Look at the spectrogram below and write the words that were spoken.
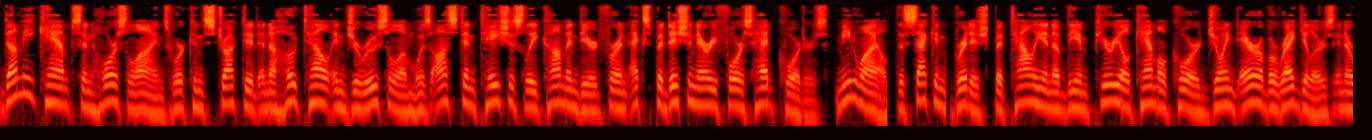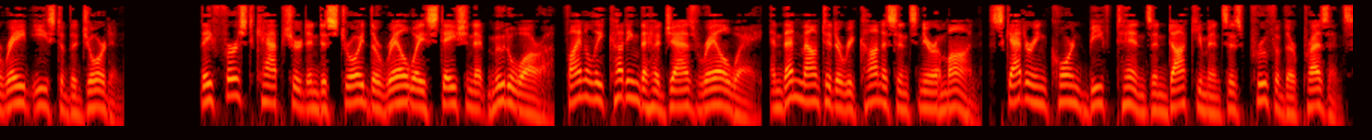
Dummy camps and horse lines were constructed and a hotel in Jerusalem was ostentatiously commandeered for an expeditionary force headquarters. Meanwhile, the 2nd British Battalion of the Imperial Camel Corps joined Arab irregulars in a raid east of the Jordan. They first captured and destroyed the railway station at Mudawara, finally cutting the Hejaz Railway, and then mounted a reconnaissance near Amman, scattering corned beef tins and documents as proof of their presence.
